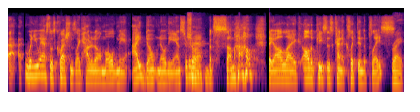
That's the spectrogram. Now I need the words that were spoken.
I, when you ask those questions, like how did it all mold me? I don't know the answer to sure. that, but somehow they all like all the pieces kind of clicked into place. Right.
